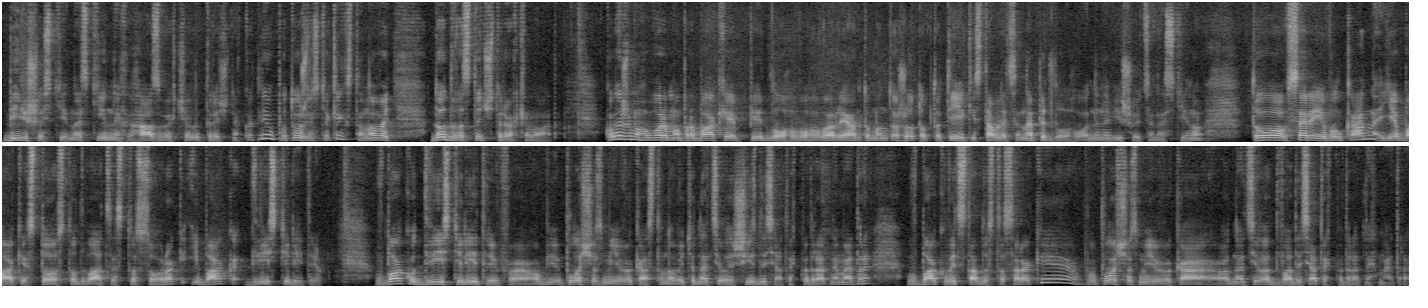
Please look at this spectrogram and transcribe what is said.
більшості настінних газових чи електричних котлів, потужність яких становить до 24 кВт. Коли ж ми говоримо про баки підлогового варіанту монтажу, тобто ті, які ставляться на підлогу, а не навішуються на стіну, то в серії Vulcan є баки 100, 120, 140 і бак 200 літрів. В баку 200 літрів е, площа змійовика становить 1,6 квадратні метри, в баку від 100 до 140 площа змійовика 1,2 квадратних метра.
